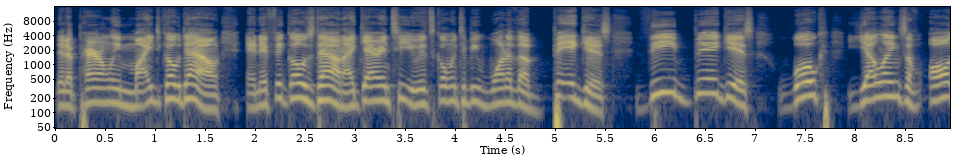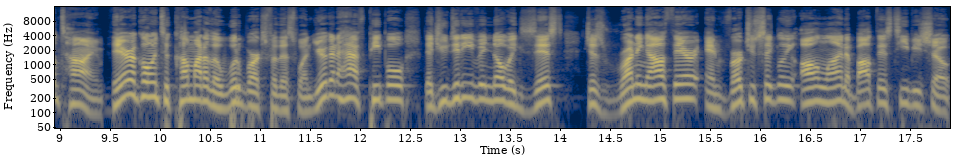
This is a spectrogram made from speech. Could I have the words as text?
that apparently might go down. And if it goes down, I guarantee you it's going to be one of the biggest, the biggest woke yellings of all time. They're going to come out of the woodworks for this one. You're going to have people that you didn't even know exist just running out there and virtue signaling online about this TV show.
